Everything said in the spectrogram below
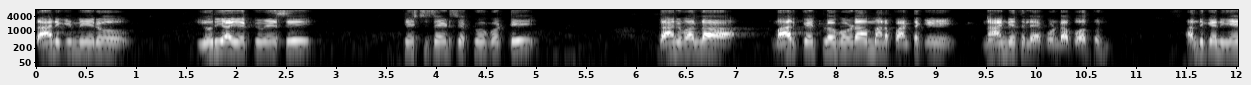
దానికి మీరు యూరియా ఎక్కువ వేసి పెస్టిసైడ్స్ ఎక్కువ కొట్టి దానివల్ల మార్కెట్లో కూడా మన పంటకి నాణ్యత లేకుండా పోతుంది. అందుకని ఏ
